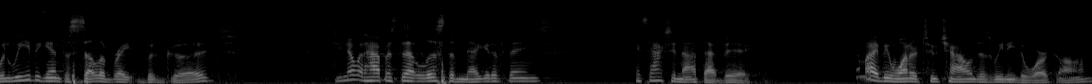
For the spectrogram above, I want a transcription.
When we begin to celebrate the good, do you know what happens to that list of negative things? It's actually not that big. There might be one or two challenges we need to work on.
